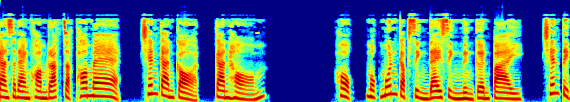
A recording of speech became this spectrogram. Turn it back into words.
การแสดงความรักจากพ่อแม่ เช่นการกอด การหอม 6. หมกมุ่นกับสิ่งใดสิ่งหนึ่งเกินไป เช่นติด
